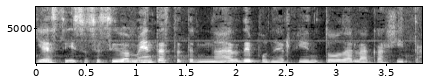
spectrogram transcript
Y así sucesivamente hasta terminar de poner bien toda la cajita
